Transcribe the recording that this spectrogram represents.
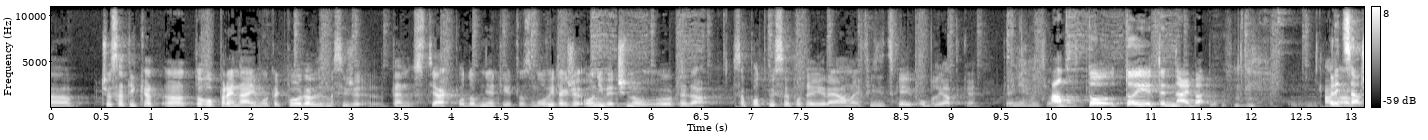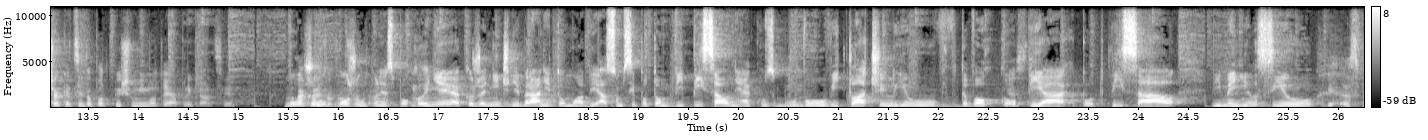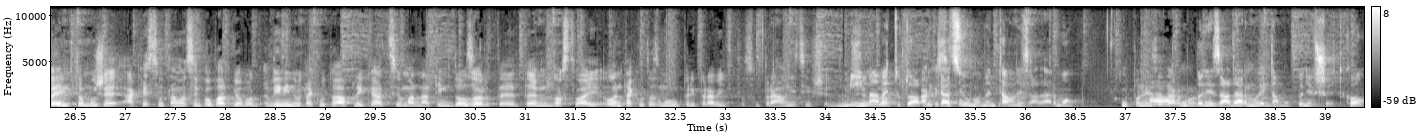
čo sa týka e, toho prenajmu, tak povedali sme si, že ten vzťah, podobne tieto zmluvy, takže oni väčšinou e, teda sa podpisujú po tej reálnej fyzickej obhliadke tej nehnuteľnosti. Áno, to, to je ten najba... Uh-huh. Predsa... A čo keď si to podpíšu mimo tej aplikácie? Môžu, môžu úplne spokojne, uh-huh. akože nič nebráni tomu, aby ja som si potom vypísal nejakú zmluvu, uh-huh. vytlačil ju v dvoch kópiách, podpísal, vymenil si ju. Ja k tomu, že aké sú tam vlastne poplatky, lebo vyvinúť takúto aplikáciu, mať nad tým dozor, to je, to je množstvo aj len takúto zmluvu pripraviť, to sú právnici všetko. My všetko. máme túto aplikáciu momentálne zadarmo. Úplne zadarmo? Úplne zadarmo, uh-huh. je tam úplne všetko.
